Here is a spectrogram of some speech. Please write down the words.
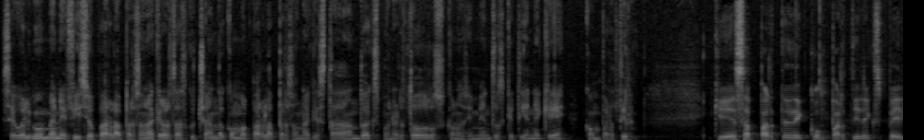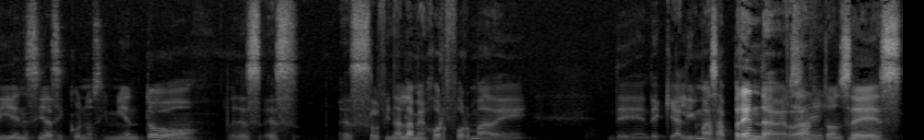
se vuelve un beneficio para la persona que lo está escuchando como para la persona que está dando a exponer todos los conocimientos que tiene que compartir. Que esa parte de compartir experiencias y conocimiento, pues es, es, es al final la mejor forma de, de, que alguien más aprenda, ¿verdad? Entonces,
